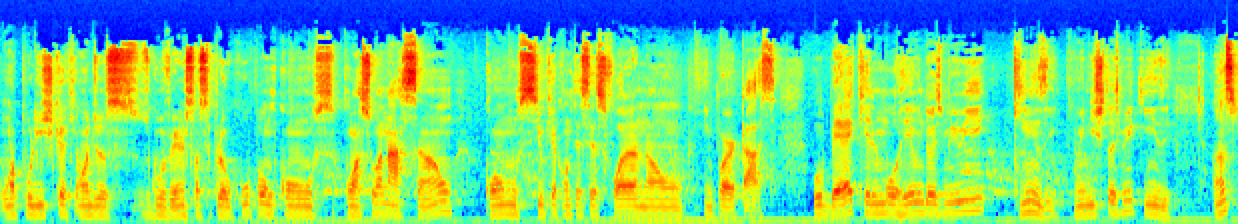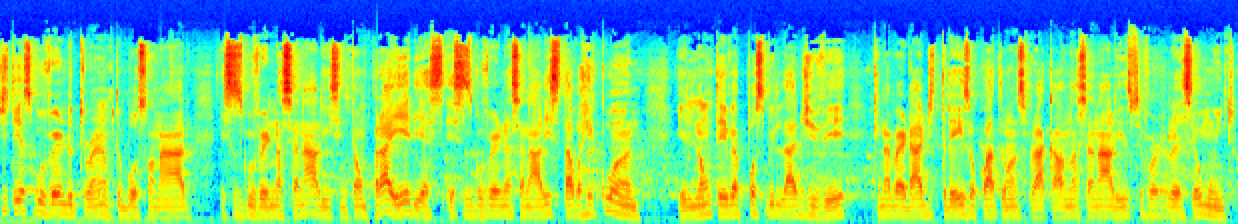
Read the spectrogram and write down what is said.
uma política onde os, os, governos só se preocupam com, os, com a sua nação, como se o que acontecesse fora não importasse. O Beck ele morreu em 2000 2015, no início de 2015, antes de ter esse governo do Trump, do Bolsonaro, esses governos nacionalistas. Então, para ele, esses governos nacionalistas estavam recuando. Ele não teve a possibilidade de ver que, na verdade, três ou quatro anos para cá, o nacionalismo se fortaleceu muito.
